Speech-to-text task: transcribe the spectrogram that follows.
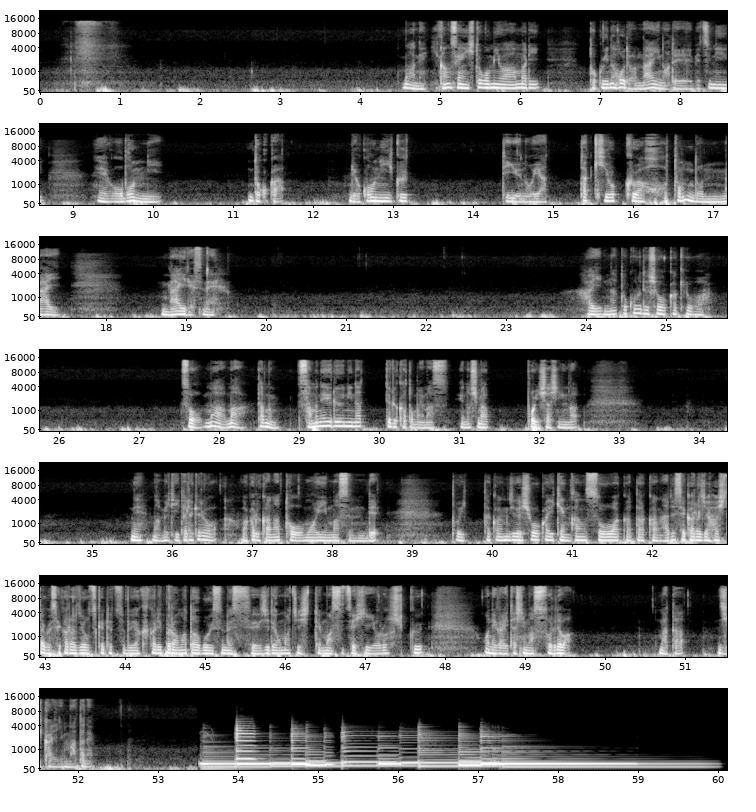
まあね、いかんせん人混みはあんまり得意な方ではないので、別に、えー、お盆にどこか旅行に行くっていうのをやった記憶はほとんどない、ないですね。はい、なところでしょうか、今日は。そう、まあまあ、多分、サムネイルになってるかと思います。江ノ島っぽい写真が。ね、まあ見ていただければわかるかなと思いますんで。といった感じでしょうか。意見、感想はカタカナで、セカラジ、ハッシュタグセカラジをつけてつぶやくかリプラまたはボイスメッセージでお待ちしてます。ぜひよろしくお願いいたします。それでは、また次回またね。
